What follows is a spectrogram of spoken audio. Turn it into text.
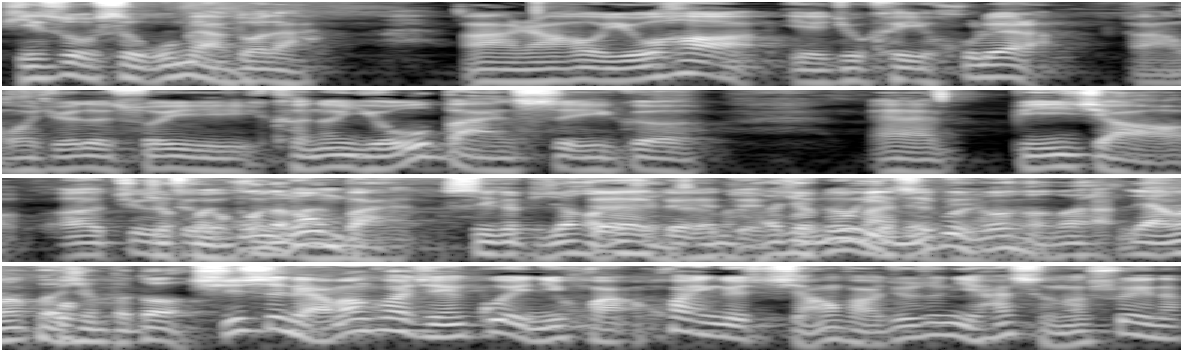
提速是五秒多的，啊，然后油耗也就可以忽略了，啊，我觉得所以可能油版是一个。呃，比较呃，就这个混动版是一个比较好的选择嘛，而且贵也没贵多少嘛，两万块钱不到。其实两万块钱贵，你换换一个想法，就是你还省了税呢。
